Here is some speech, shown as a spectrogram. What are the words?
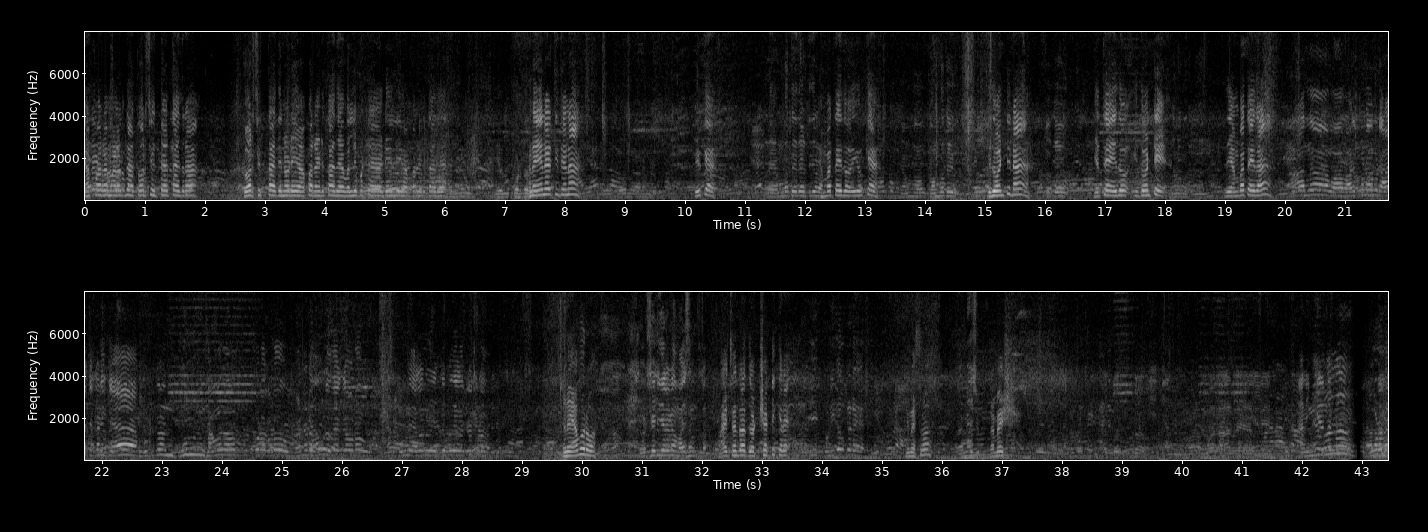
ವ್ಯಾಪಾರ ಮಾಡೋದನ್ನ ತೋರಿಸಿ ಅಂತ ಹೇಳ್ತಾ ಇದ್ರ. ತೋರಿಸಿಗ್ತಾ ಇದೆ ನೋಡಿ ವ್ಯಾಪಾರ ನಡೀತಾ ಇದೆ. ಒಲ್ಲಿ ಬಟ್ಟೆ ಡೈಲಿ ವ್ಯಾಪಾರ ನಡೀತಾ ಇದೆ. ಅಣ್ಣ ಏನು ಹೇಳ್ತಿದ್ದೆ ಅಣ್ಣ ಇವಕ್ಕೆ ಎಂಬತ್ತೈದು ಇವಕ್ಕೆ ಇದು ಒಂಟಿನಾ? ಜೊತೆ ಇದು ಇದು ಒಂಟಿ. ಇದು ಎಂಬತ್ತೈದಾ? ಅದನ್ನ ಹೊಡ್ಕೊಂಡು ಹೋಗ್ಬಿಟ್ಟು ಆಚೆ ಕಡೆಗೆ ಬಿಟ್ಕೊಂಡು ಭೂಮಿ ಸಮಾಧಾನ ಬಿಟ್ಕೊಡ ಕೊಡು ಕನ್ನಡ ಸುಮ್ಮನೆ ಎಲ್ಲನೂ. ಅಣ್ಣ ಯಾವೂರು? ದೊಡ್ಡ ಶೆಟ್ಟಿಗೆರಣ ಮಾಯಸಂತ್ರ ಮಾಯಚಂದ್ರ ದೊಡ್ಡ ಶೆಟ್ಟಿಕೆರೆ ಈ ಕುಣಿಗಲ್ ಕಡೆ. ನಿಮ್ಮ ಹೆಸರು? ರಮೇಶ್. ರಮೇಶ್. ಕೂಡದ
